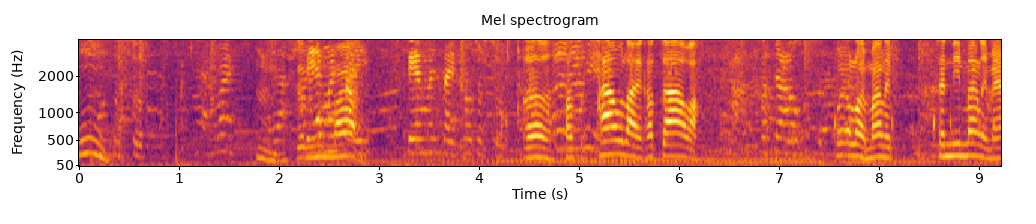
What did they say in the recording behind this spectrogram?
อืมข้าวสดอืมๆเส้นแป้งนุ่มไม่มาใส่กแป้งไม่ใส่ข้าวสดเออข้าวข้าวอะไรข้าวเจ้าอะๆข้าวเจ้าโอ้ยอร่อยมากเลยเส้นนิ่มมากเลยแม่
